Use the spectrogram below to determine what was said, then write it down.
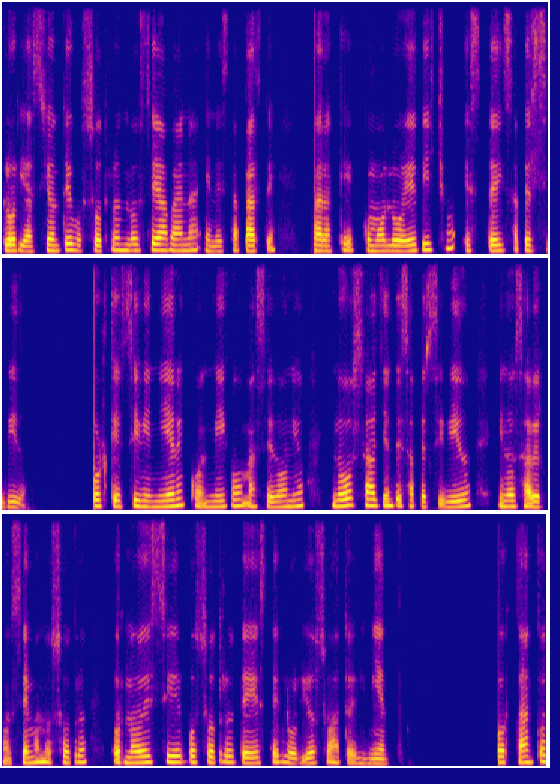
gloriación de vosotros no sea vana en esta parte, para que, como lo he dicho, estéis apercibidos. Porque si vinieren conmigo macedonio, no os hallen desapercibido y nos avergoncemos nosotros por no decir vosotros de este glorioso atrevimiento. Por tanto,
